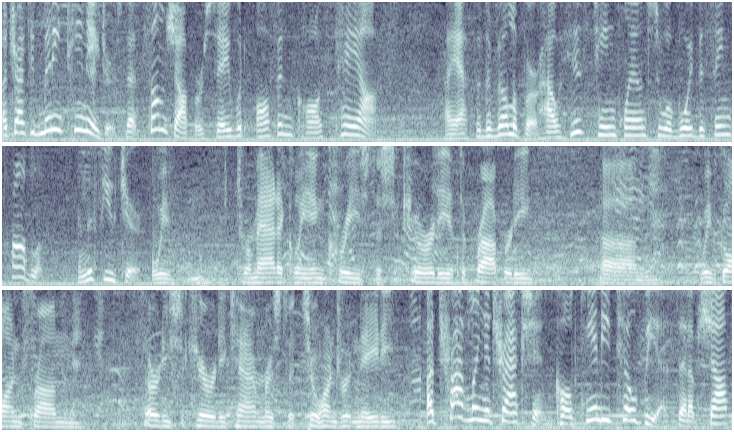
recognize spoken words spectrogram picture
attracted many teenagers that some shoppers say would often cause chaos. I asked the developer how his team plans to avoid the same problem in the future. We've dramatically increased the security at the property. Um, we've gone from 30 security cameras to 280. A traveling attraction called Candytopia set up shop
